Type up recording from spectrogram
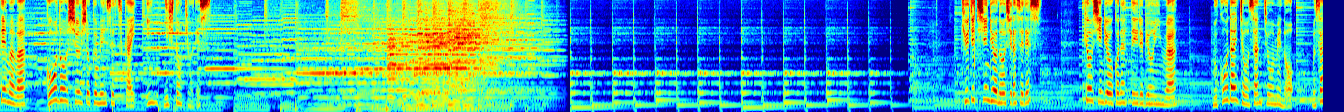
テーマは合同就職面接会 in 西東京です。休日診療のお知らせです。今日診療を行っている病院は向こう大町3丁目の武蔵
